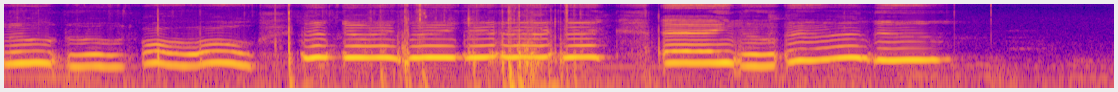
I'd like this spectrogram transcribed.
No.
